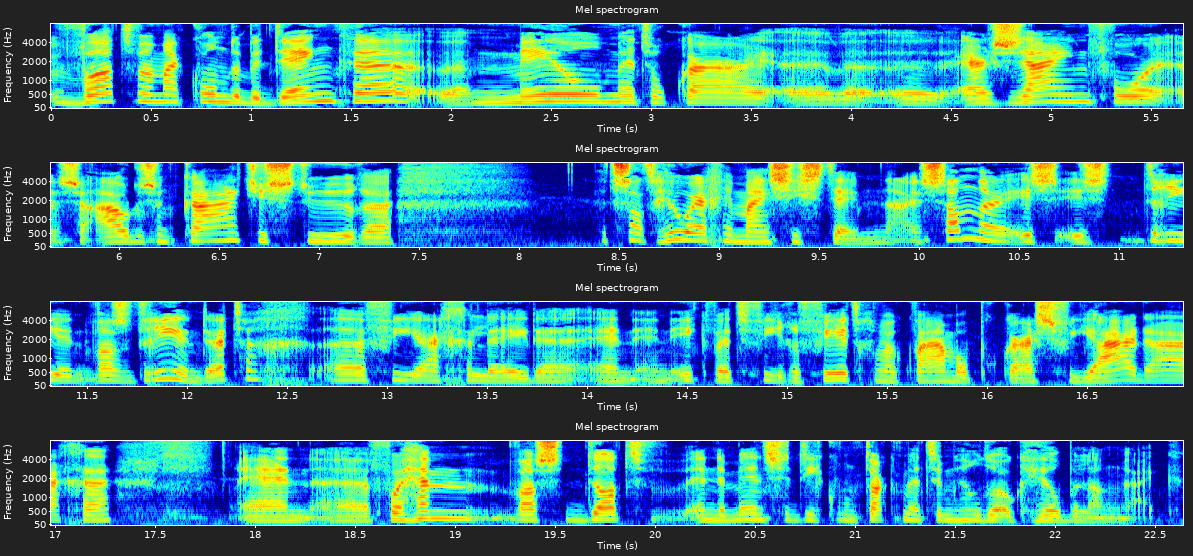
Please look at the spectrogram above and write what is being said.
wat we maar konden bedenken. Uh, mail met elkaar. er zijn voor zijn ouders een kaartje sturen. Het zat heel erg in mijn systeem. Nou, Sander is, is was 33 uh, vier jaar geleden. En, en ik werd 44. En we kwamen op elkaars verjaardagen. En voor hem was dat en de mensen die contact met hem hielden ook heel belangrijk.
